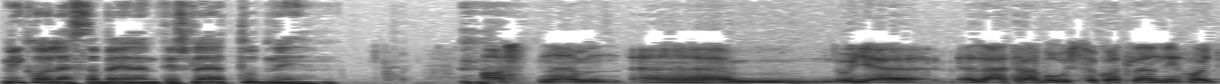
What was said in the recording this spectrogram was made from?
Mikor lesz a bejelentés, lehet tudni? Azt nem, ugye ez általában úgy szokott lenni, hogy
